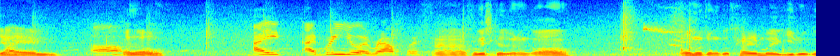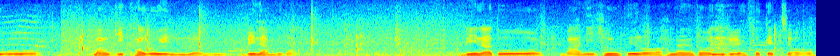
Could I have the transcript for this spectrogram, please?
야엠. Ờ, 맞아. I I bring you around first 아, 소개시켜주는 거. 어느 정도 삶을 이루고 만끽하고 있는 리나입니다. 리나도 많이 힘들어 하면서 일을 했었겠죠.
